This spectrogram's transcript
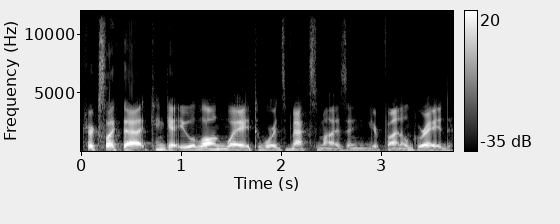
Tricks like that can get you a long way towards maximizing your final grade.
